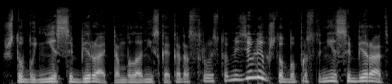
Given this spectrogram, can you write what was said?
чтобы не собирать, там была низкая кадастровая стоимость земли, чтобы просто не собирать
